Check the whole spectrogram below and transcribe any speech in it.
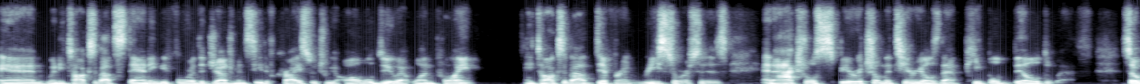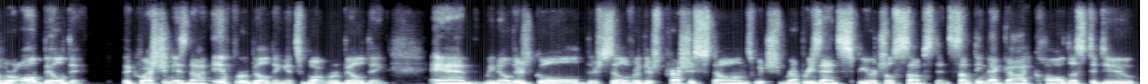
and when he talks about standing before the judgment seat of Christ, which we all will do at one point, he talks about different resources and actual spiritual materials that people build with. So we're all building. The question is not if we're building, it's what we're building. And we know there's gold, there's silver, there's precious stones, which represent spiritual substance, something that God called us to do,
